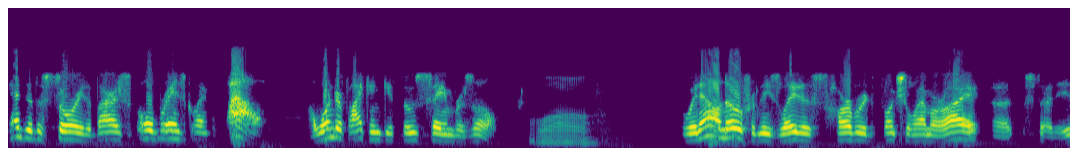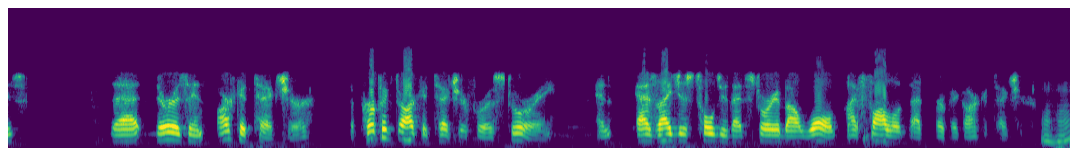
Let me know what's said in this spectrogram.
the end of the story, the buyer's old brain's going, wow, I wonder if I can get those same results. Whoa. We now know from these latest Harvard functional MRI uh, studies that there is an architecture, the perfect architecture for a story. And as I just told you that story about Walt, I followed that perfect architecture. Mm-hmm.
